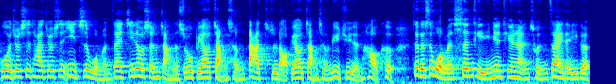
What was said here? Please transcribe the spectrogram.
过，就是它就是抑制我们在肌肉生长的时候不要长成大只佬，不要长成绿巨人浩克。这个是我们身体里面天然存在的一个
